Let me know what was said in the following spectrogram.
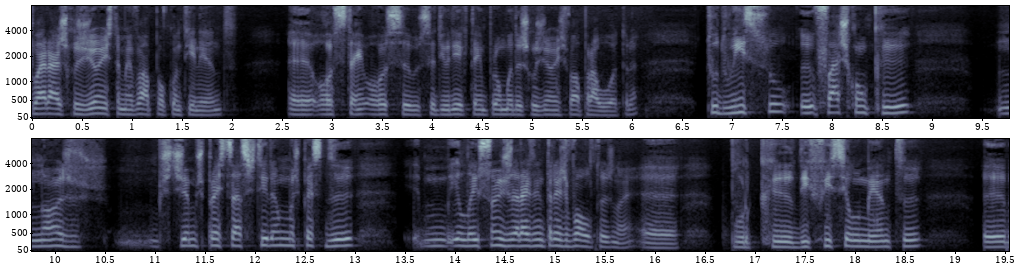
para as regiões também vale para o continente, uh, ou, se, tem, ou se, se, a teoria que têm para uma das regiões vale para a outra, tudo isso uh, faz com que nós estejamos prestes a assistir a uma espécie de hum, eleições gerais em três voltas, não é? Uh, porque dificilmente eh,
